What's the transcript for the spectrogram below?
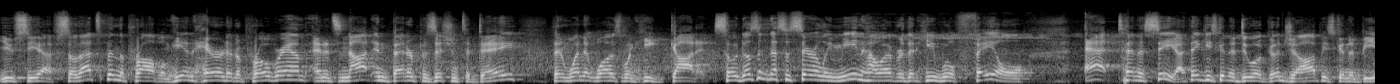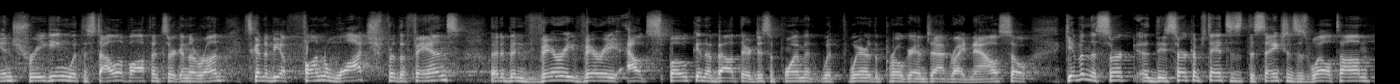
UCF. So that's been the problem. He inherited a program and it's not in better position today than when it was when he got it. So it doesn't necessarily mean however that he will fail at Tennessee. I think he's going to do a good job. He's going to be intriguing with the style of offense they're going to run. It's going to be a fun watch for the fans that have been very, very outspoken about their disappointment with where the program's at right now. So, given the, cir- the circumstances, the sanctions as well, Tom,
